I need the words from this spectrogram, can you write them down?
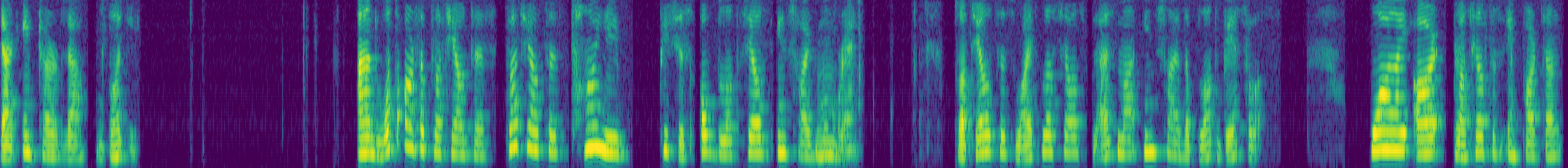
that enter the body. And what are the platelets? Platelets, tiny pieces of blood cells inside membrane. Platelets, white blood cells, plasma inside the blood vessels. Why are platelets important?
